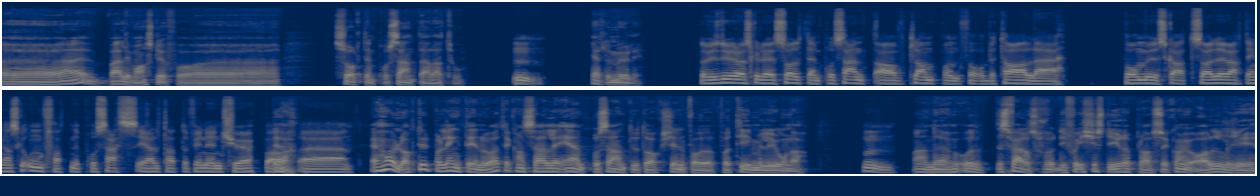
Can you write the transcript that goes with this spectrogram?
er veldig vanskelig å få solgt en prosent eller to. Mm. Helt umulig. Så hvis du da skulle solgt en prosent av Klampon for å betale formuesskatt, så hadde det vært en ganske omfattende prosess i hele tatt å finne en kjøper. Ja. Uh, jeg har jo lagt ut på LinkedIn at jeg kan selge 1 ut av aksjene for, for 10 millioner. Mm. Men uh, dessverre så får de får ikke styreplass. Jeg kan jo aldri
